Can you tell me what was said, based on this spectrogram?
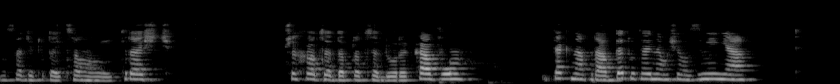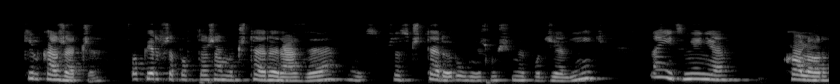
W zasadzie tutaj całą jej treść. Przechodzę do procedury KW. I tak naprawdę tutaj nam się zmienia kilka rzeczy. Po pierwsze powtarzamy 4 razy, więc przez 4 również musimy podzielić. No i zmienię kolor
